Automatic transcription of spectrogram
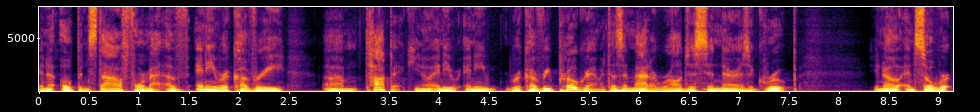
in an open style format of any recovery um, topic, you know, any, any recovery program. It doesn't matter. We're all just in there as a group you know? And so we're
